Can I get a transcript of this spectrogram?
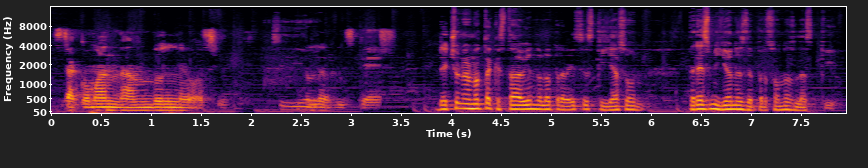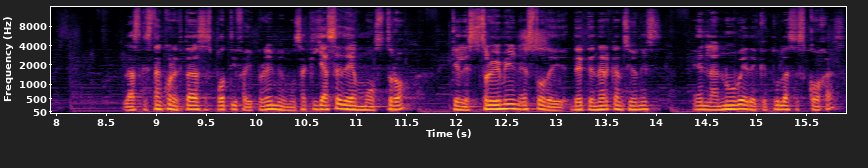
está comandando el negocio. Sí, de las disqueras. De hecho, una nota que estaba viendo la otra vez es que ya son 3 millones de personas las que las que están conectadas a Spotify Premium. O sea que ya se demostró que el streaming, esto de, de tener canciones en la nube, de que tú las escojas,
